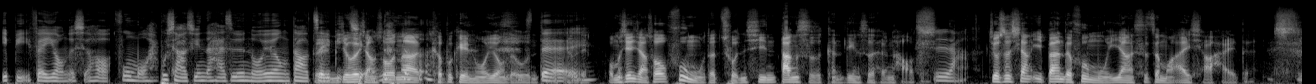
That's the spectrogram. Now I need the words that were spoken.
一笔费用的时候，父母不小心的还是挪用到这笔钱，就会想说那 可不可以挪用的问题。对，我们先讲说父母的存心当时肯定是很好的，是啊，就是像一般的父母一样是这么爱小孩的。是，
